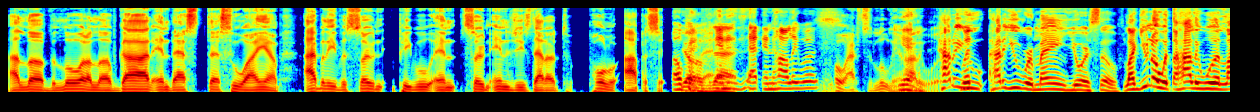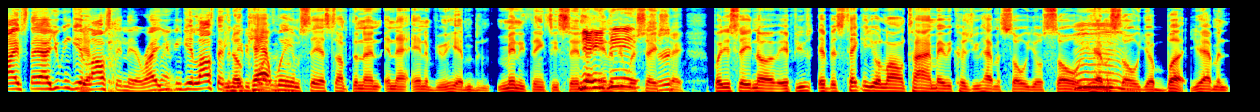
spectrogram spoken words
I love the Lord, I love God, and that's that's who I am. I believe there's certain people and certain energies that are t- polar opposite. Okay, Of and is that in Hollywood? Oh, absolutely in Yeah. Hollywood. How do you how do you remain yourself? Like you know, with the Hollywood lifestyle, you can get Yeah. lost in there, right? You can get lost at You the know, beauty Katt parlors. Williams said something in, in that interview. He had many things he said in Yeah, that interview did. with Shay Sure. Shay. But he said, you know, if you if it's taking you a long time, maybe because you haven't sold your soul, you haven't sold your butt, you haven't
